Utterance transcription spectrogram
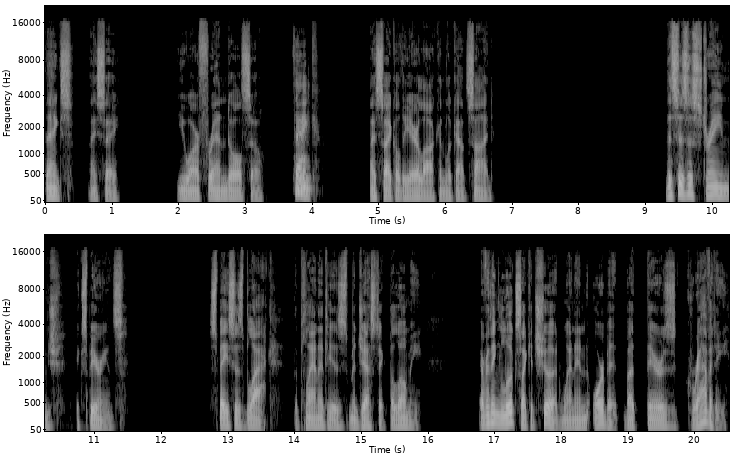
Thanks, I say. You are friend also. Thank. I cycle the airlock and look outside. This is a strange experience. Space is black. The planet is majestic below me. Everything looks like it should when in orbit, but there's gravity.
